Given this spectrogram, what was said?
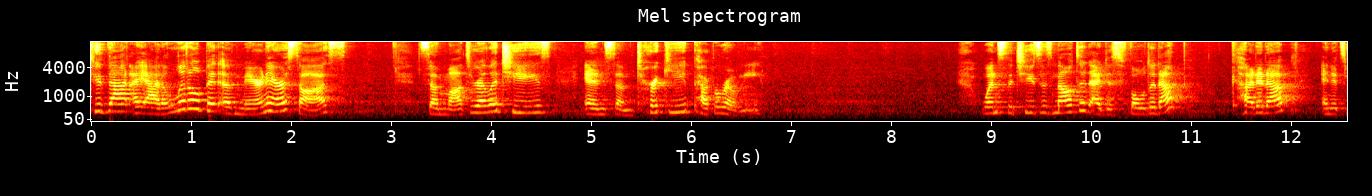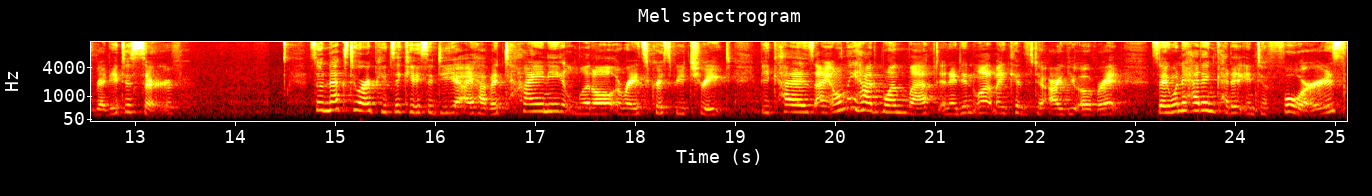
To that I add a little bit of marinara sauce, some mozzarella cheese, and some turkey pepperoni. Once the cheese is melted, I just fold it up, cut it up, and it's ready to serve. So next to our pizza quesadilla, I have a tiny little Rice Krispie treat because I only had one left and I didn't want my kids to argue over it. So I went ahead and cut it into fours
